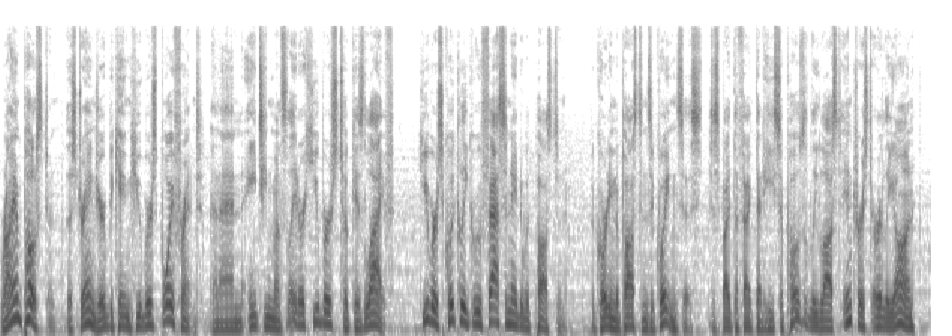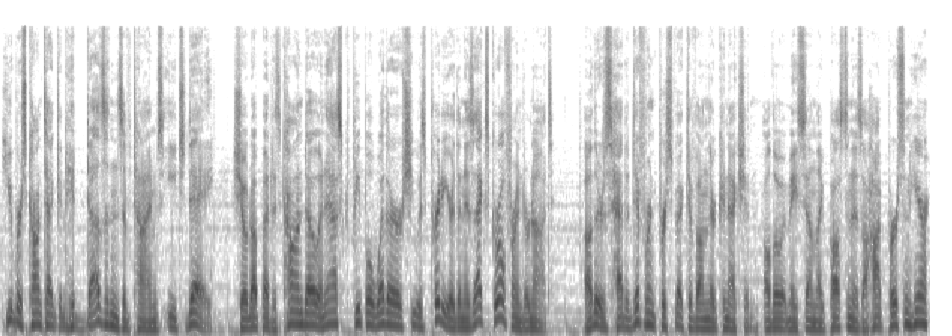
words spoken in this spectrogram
Ryan Poston, the stranger, became Hubers' boyfriend, and 18 months later, Hubers took his life. Hubers quickly grew fascinated with Poston. According to Poston's acquaintances, despite the fact that he supposedly lost interest early on, Hubers contacted him dozens of times each day, showed up at his condo, and asked people whether she was prettier than his ex-girlfriend or not. Others had a different perspective on their connection. Although it may sound like Poston is a hot person here,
